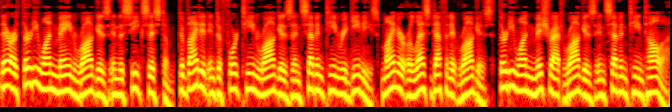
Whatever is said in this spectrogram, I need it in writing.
There are 31 main ragas in the Sikh system, divided into 14 ragas and 17 raginis minor or less definite ragas, 31 mishrat ragas in 17 tala.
